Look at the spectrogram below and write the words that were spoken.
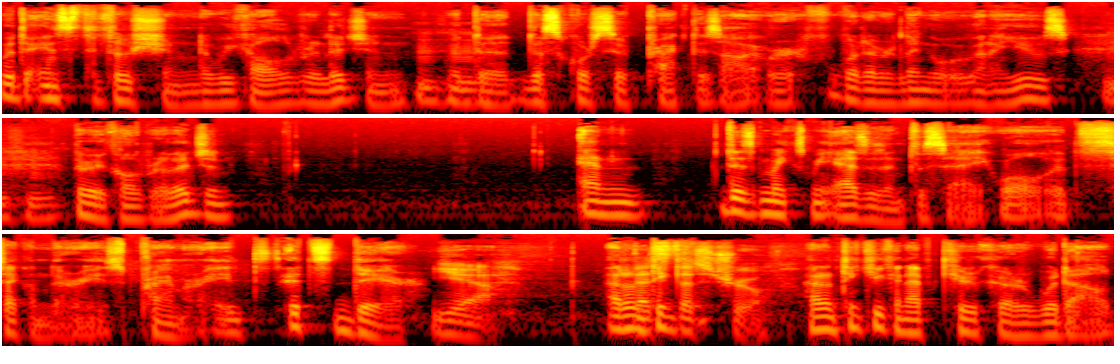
with the institution that we call religion with Mm-hmm. the discursive practice however whatever lingo we're going to use Mhm. that we call religion and this makes me hesitant to say well it's secondary it's primary it's it's there Yeah. i don't that's, think that's true. i don't think you can have Kierkegaard without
